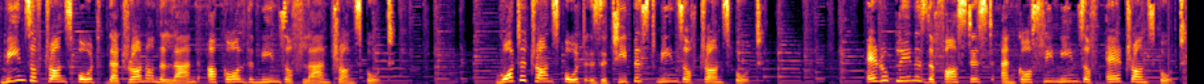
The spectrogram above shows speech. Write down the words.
Means of transport that run on the land are called the means of land transport. Water transport is the cheapest means of transport. Aeroplane is the fastest and costly means of air transport.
